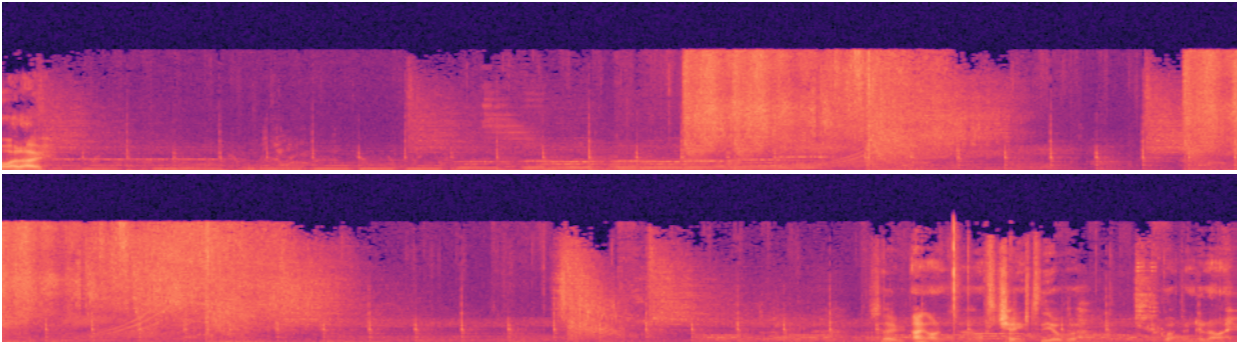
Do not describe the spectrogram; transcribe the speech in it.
Oh, hello. So, hang on, I have to change to the other weapon, don't I?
